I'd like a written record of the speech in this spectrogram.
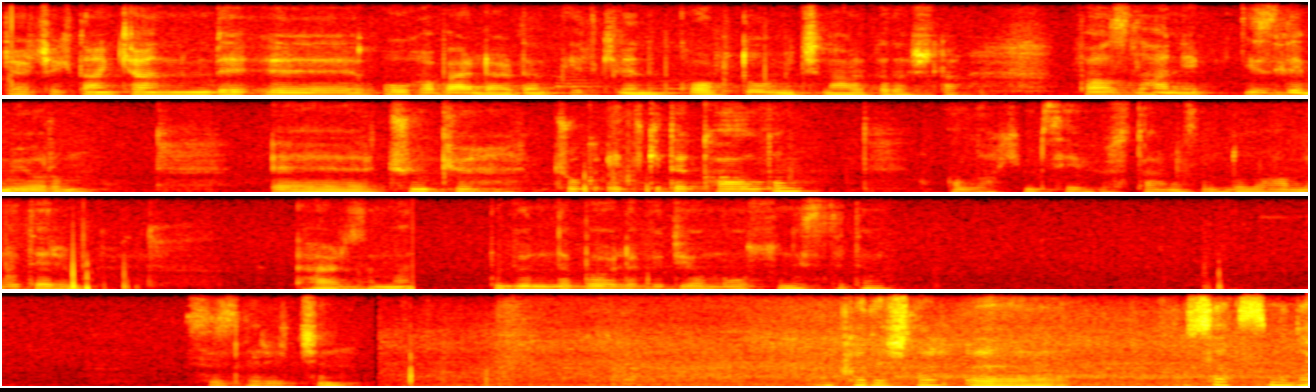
Gerçekten kendim de e, o haberlerden etkilenip korktuğum için arkadaşlar fazla hani izlemiyorum. E, çünkü çok etkide kaldım. Allah kimseye göstermesin. Duamı ederim. Her zaman. Bugün de böyle videom olsun istedim. Sizler için. Arkadaşlar e, bu saksımı da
